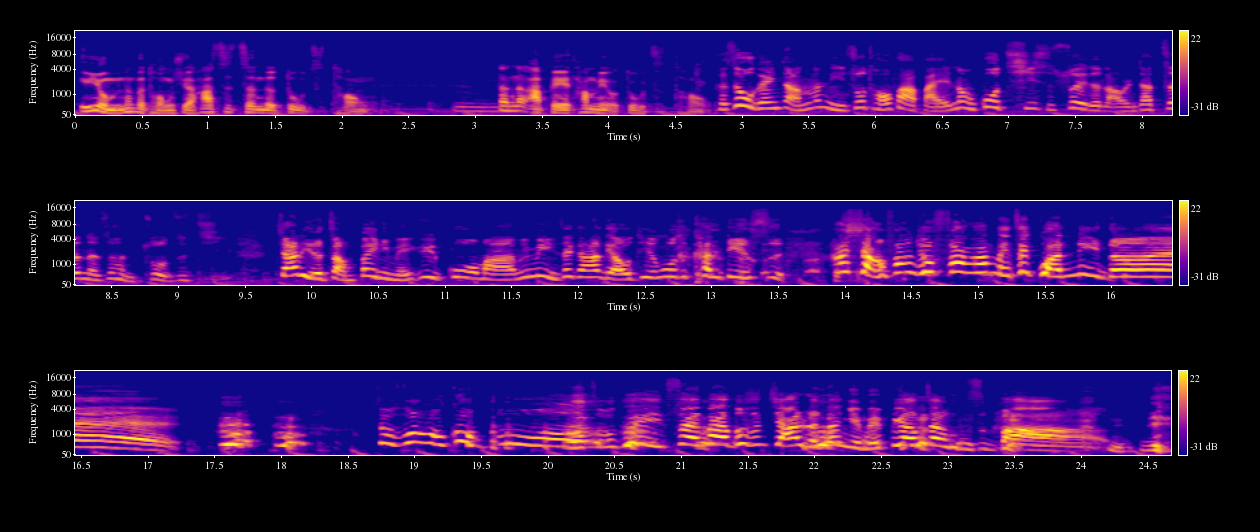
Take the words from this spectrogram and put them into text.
因为我们那个同学他是真的肚子痛。但那阿伯他没有肚子痛。可是我跟你讲，那你说头发白那种过七十岁的老人家，真的是很做自己。家里的长辈你没遇过吗？明明你在跟他聊天或是看电视，他想放就放，他没在管你的哎。小时候好恐怖哦，怎么可以？虽然大家都是家人，但也没必要这样子吧？你你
